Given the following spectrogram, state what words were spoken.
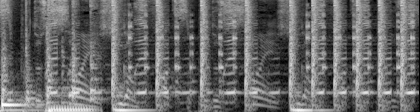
Fox Produções. Jingle Fox Produções. Single Fox Produções.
